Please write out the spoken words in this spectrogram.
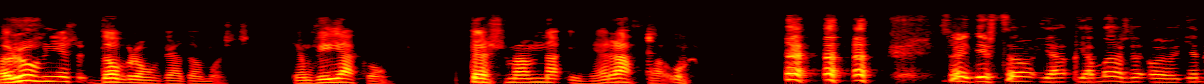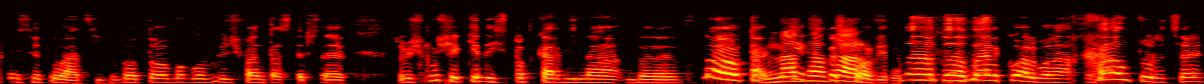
również dobrą wiadomość. Ja mówię, jaką? Też mam na imię Rafał. Słuchaj, wiesz co, ja, ja marzę o jednej sytuacji, bo to mogłoby być fantastyczne, żebyśmy się kiedyś spotkali na, no tak, Na powie, na albo na chałturce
